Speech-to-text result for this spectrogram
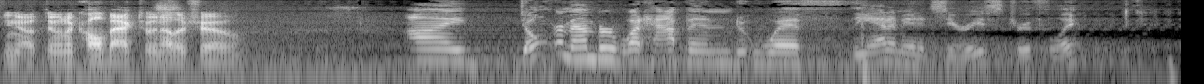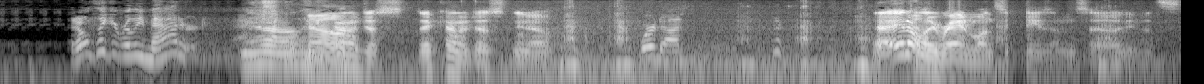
you know doing a callback to another show. I don't remember what happened with the animated series, truthfully. I don't think it really mattered. No, actually. it kind of just it kind of just you know We're done. It only ran one season, so it's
